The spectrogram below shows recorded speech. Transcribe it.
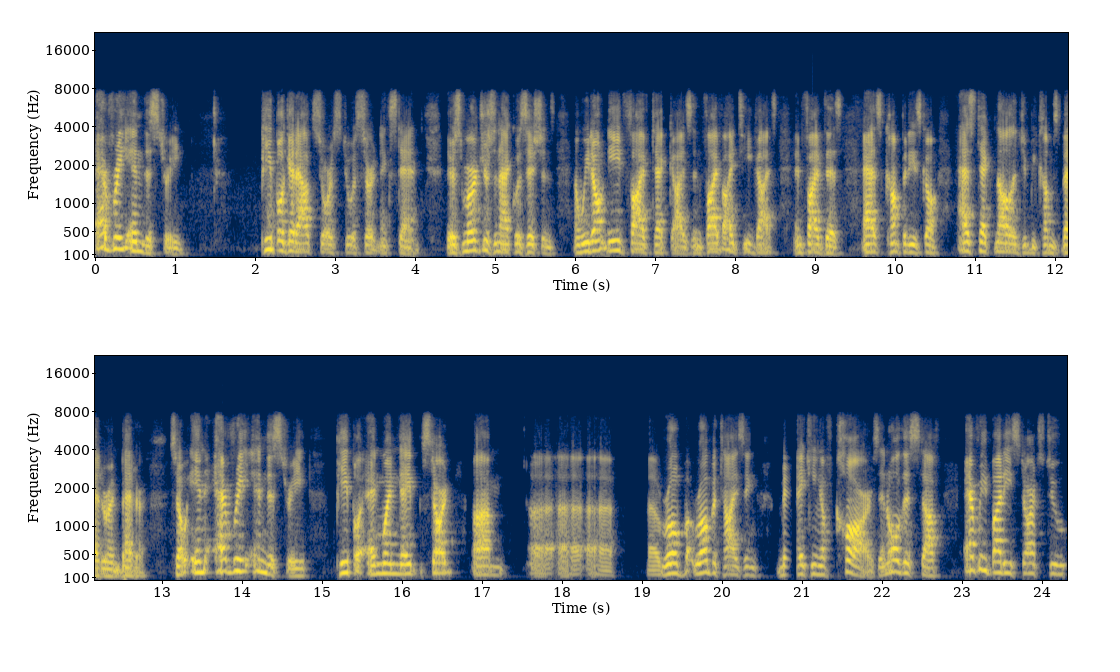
Every industry people get outsourced to a certain extent. There's mergers and acquisitions, and we don't need five tech guys and five IT guys and five this as companies go, as technology becomes better and better. So in every industry, people, and when they start um, uh, uh, uh, rob- robotizing making of cars and all this stuff, everybody starts to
